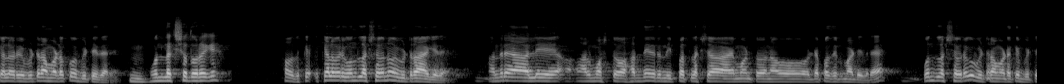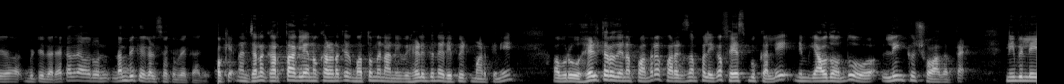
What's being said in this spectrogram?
ಕೆಲವರಿಗೆ ವಿಡ್ರಾ ಮಾಡೋಕ್ಕೂ ಬಿಟ್ಟಿದ್ದಾರೆ. ಒಂದು ಲಕ್ಷದವರೆಗೆ? ಹೌದು ಕೆಲವರಿಗೆ ಒಂದು ಲಕ್ಷವೂ ವಿಡ್ರಾ ಆಗಿದೆ. ಅಂದರೆ ಅಲ್ಲಿ ಆಲ್ಮೋಸ್ಟ್ ಹದಿನೈದರಿಂದ ಇಪ್ಪತ್ತು ಲಕ್ಷ ಅಮೌಂಟ್ ನಾವು ಡೆಪಾಸಿಟ್ ಮಾಡಿದ್ರೆ ಒಂದು ಲಕ್ಷವರೆಗೂ ವಿಡ್ರಾ ಮಾಡೋಕ್ಕೆ ಬಿಟ್ಟಿ, ಬಿಟ್ಟಿದ್ದಾರೆ. ಯಾಕಂದ್ರೆ ಅವರು ನಂಬಿಕೆ ಗಳಿಸೋಕೆ ಬೇಕಾಗಿ. ಓಕೆ ನಾನು ಜನಕ್ಕೆ ಅರ್ಥ ಆಗಲಿ ಅನ್ನೋ ಕಾರಣಕ್ಕೆ ಮತ್ತೊಮ್ಮೆ ನಾನು ನೀವು ಹೇಳಿದ್ದನ್ನೇ ರಿಪೀಟ್ ಮಾಡ್ತೀನಿ. ಅವರು ಹೇಳ್ತಿರೋದು ಏನಪ್ಪಾ ಅಂದರೆ ಫಾರ್ ಎಕ್ಸಾಂಪಲ್ ಈಗ ಫೇಸ್ಬುಕ್ಕಲ್ಲಿ ನಿಮ್ಗೆ ಯಾವುದೋ ಒಂದು ಲಿಂಕ್ ಶೋ ಆಗುತ್ತೆ. ನೀವು ಇಲ್ಲಿ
